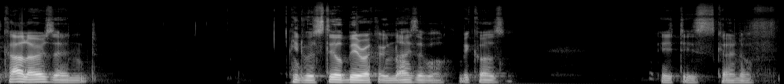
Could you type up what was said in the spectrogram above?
colors and it will still be recognizable because it is kind of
